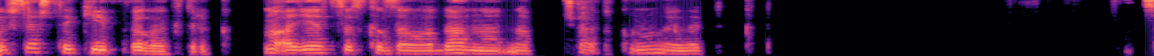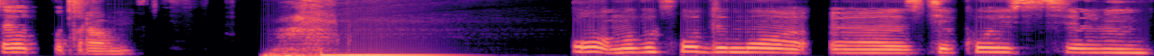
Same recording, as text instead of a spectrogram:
все ж таки електрик. Ну, а я це сказала да, на, на початку. Ну, електрик. Це от по травмі. О, ми виходимо е, з якоїсь ем,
